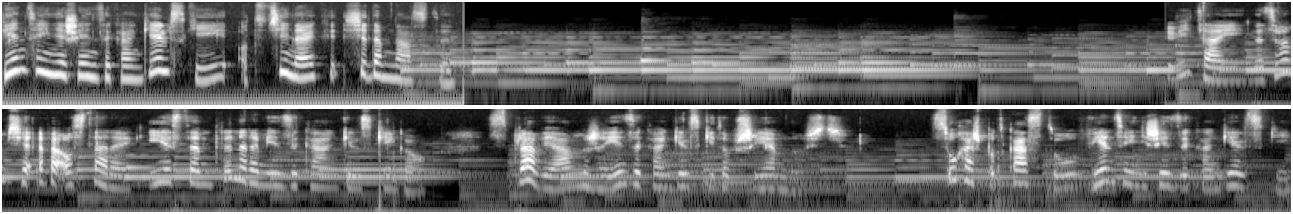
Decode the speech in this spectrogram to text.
Więcej niż język angielski, odcinek 17. Witaj, nazywam się Ewa Ostarek i jestem trenerem języka angielskiego. Sprawiam, że język angielski to przyjemność. Słuchasz podcastu Więcej niż język angielski,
